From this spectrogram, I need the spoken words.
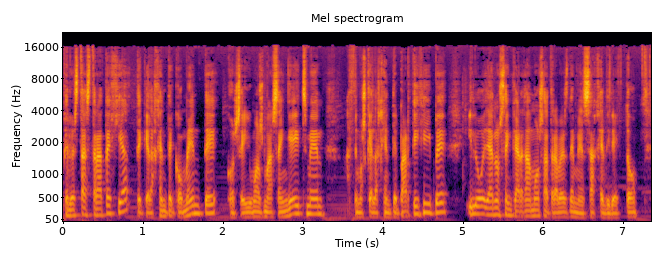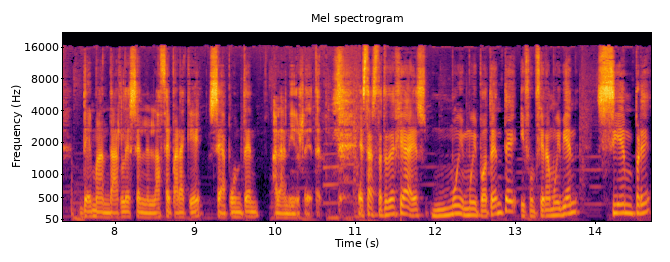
Pero esta estrategia de que la gente comente, conseguimos más engagement, hacemos que la gente participe y luego ya nos encargamos a través de mensaje directo de mandarles el enlace para que se apunten a la newsletter. Esta estrategia es muy muy potente y funciona muy bien, siempre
